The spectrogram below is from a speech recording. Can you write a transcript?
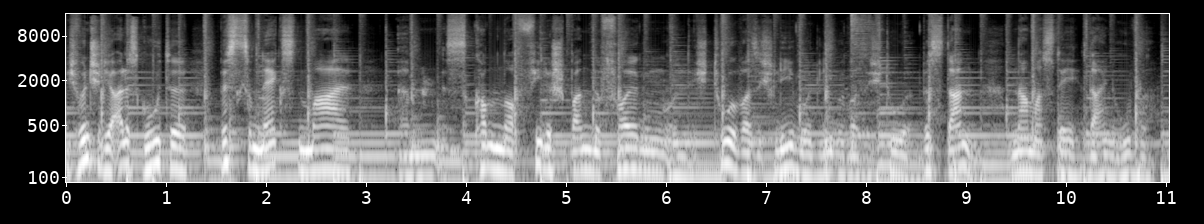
ich wünsche dir alles Gute. Bis zum nächsten Mal. Ähm, es kommen noch viele spannende Folgen und ich tue, was ich liebe und liebe, was ich tue. Bis dann. Namaste, dein Uwe.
